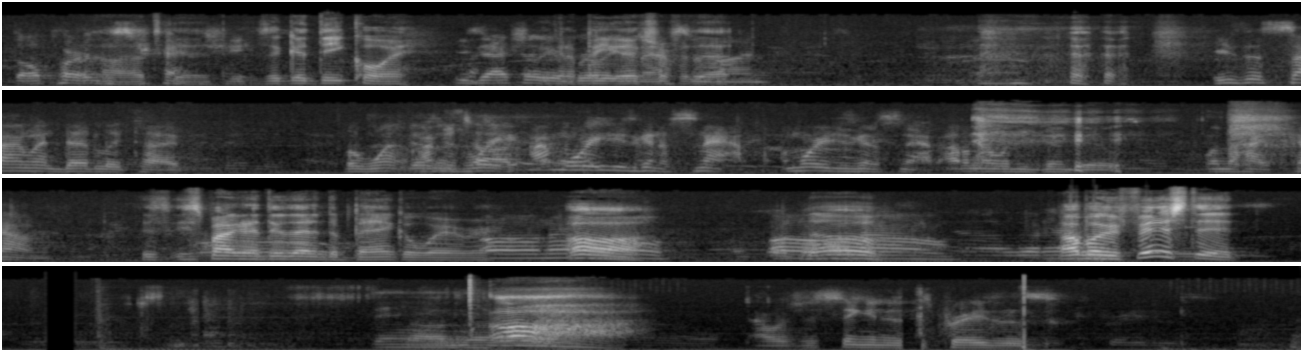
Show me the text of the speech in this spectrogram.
It's all part of the Oh, that's good. strategy. It's a good decoy. He's actually I'm a gonna pay you brilliant extra for that. mastermind. He's the silent deadly type. But when, I'm just worried. I'm worried he's gonna snap. I'm worried he's gonna snap. I don't know what he's gonna do when the heist comes. he's, he's probably gonna do that in the bank or wherever. Oh no. Oh. Oh, No. no. Oh, but we finished it. Oh, no. Ah! I was just singing his praises.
